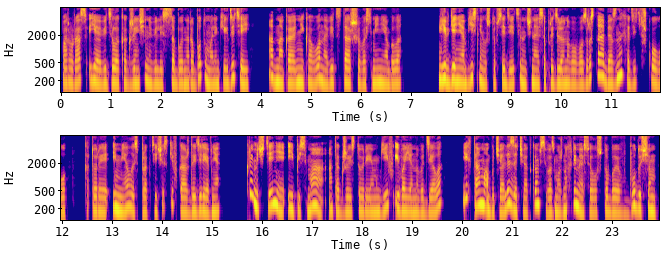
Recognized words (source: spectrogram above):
Пару раз я видела, как женщины вели с собой на работу маленьких детей, однако никого на вид старше восьми не было. Евгений объяснил, что все дети, начиная с определенного возраста, обязаны ходить в школу, которое имелось практически в каждой деревне. Кроме чтения и письма, а также истории МГИФ и военного дела, их там обучали зачаткам всевозможных ремесел, чтобы в будущем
